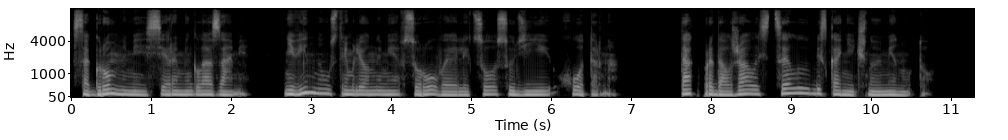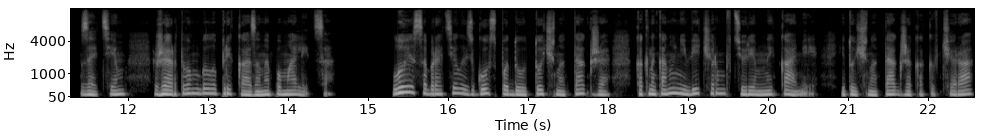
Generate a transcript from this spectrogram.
с огромными серыми глазами, невинно устремленными в суровое лицо судьи Хоторна. Так продолжалось целую бесконечную минуту. Затем жертвам было приказано помолиться. Лоис обратилась к Господу точно так же, как накануне вечером в тюремной камере, и точно так же, как и вчера,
